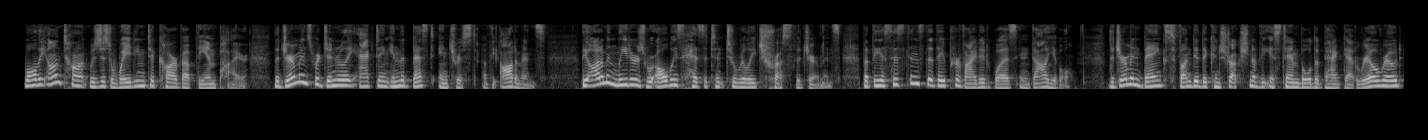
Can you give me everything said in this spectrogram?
While the Entente was just waiting to carve up the empire, the Germans were generally acting in the best interest of the Ottomans. The Ottoman leaders were always hesitant to really trust the Germans, but the assistance that they provided was invaluable. The German banks funded the construction of the Istanbul to Baghdad Railroad,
